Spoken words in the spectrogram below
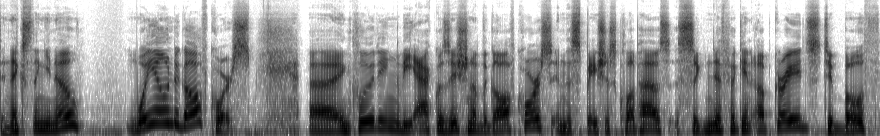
the next thing you know, we owned a golf course, uh, including the acquisition of the golf course and the spacious clubhouse. Significant upgrades to both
